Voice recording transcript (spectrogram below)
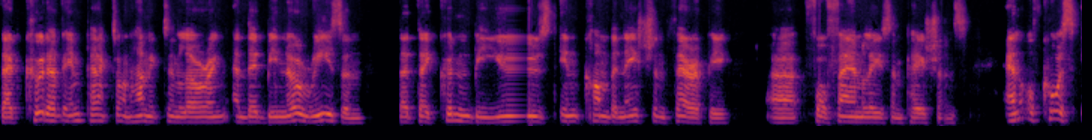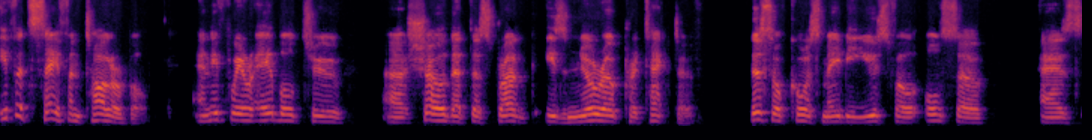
that could have impact on huntingtin lowering, and there'd be no reason that they couldn't be used in combination therapy uh, for families and patients. And of course, if it's safe and tolerable, and if we're able to uh, show that this drug is neuroprotective, this of course may be useful also as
